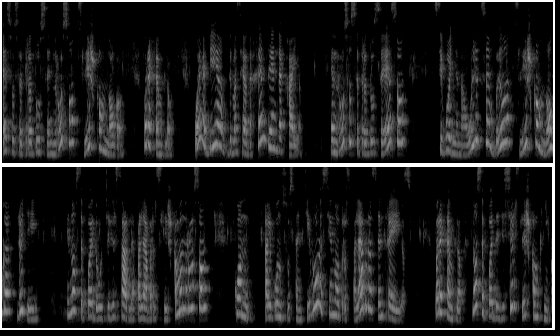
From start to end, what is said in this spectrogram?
Eso se traduce en ruso слишком много. Por ejemplo, hoy había demasiada gente en la calle. En ruso se traduce eso Сегодня на улице было слишком много людей. Y no se puede utilizar la palabra слишком ruso con algún sustantivo sin otras palabras entre ellos. Por ejemplo, no se puede decir слишком книг.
